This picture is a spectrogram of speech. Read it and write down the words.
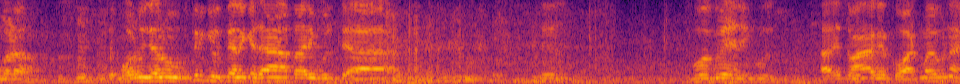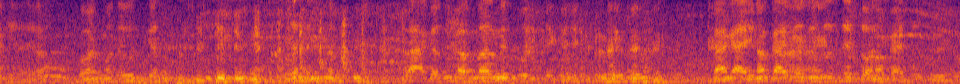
મોડા મોડું જેનું ઉતરી ગયું તેને કે હા તારી ભૂલ છે ભોગવે એની ભૂલ. હવે તો આગળ કોર્ટમાં એવું ના કહેવાય કોર્ટમાં તો એવું જ કે આ કશું કાપનાર ને ભૂલ છે કે કારણ કે અહીંનો કાયદો જુદો છે તોનો કાયદો જુદો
